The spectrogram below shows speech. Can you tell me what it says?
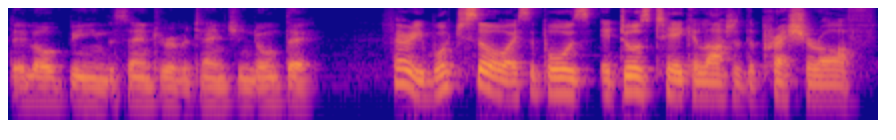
They love being the centre of attention, don't they? Very much so. I suppose it does take a lot of the pressure off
